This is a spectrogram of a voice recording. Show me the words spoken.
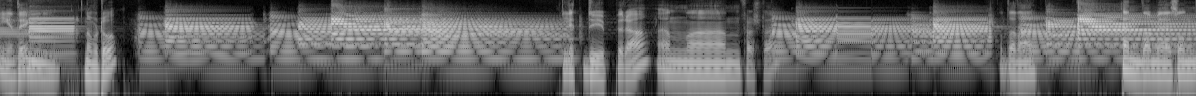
Ingenting. Mm. Nummer to. Litt dypere enn eh, den første. Og den er enda mer sånn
